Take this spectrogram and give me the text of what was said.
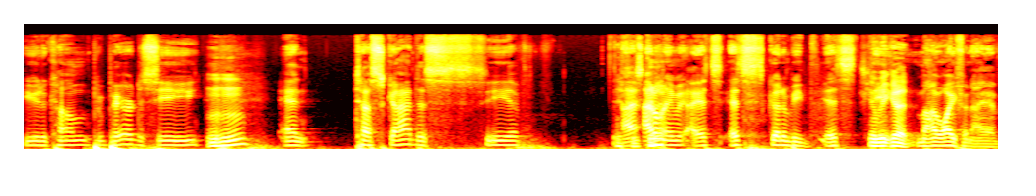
you to come prepared to see Mm-hmm. and test God to see if. I, I don't even. It's it's going to be it's, gonna be good. My wife and I have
